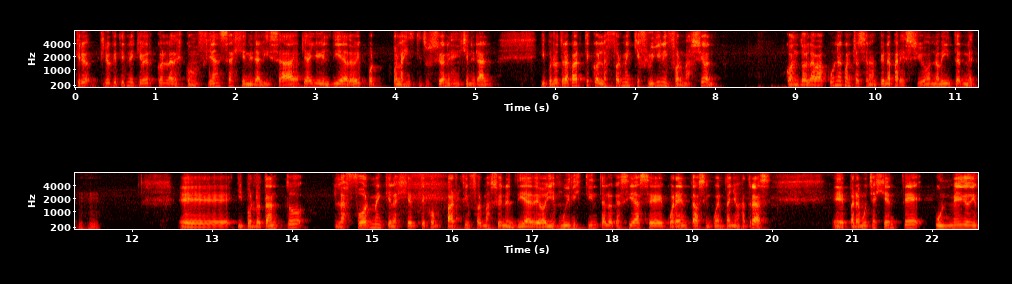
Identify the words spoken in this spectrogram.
Creo, creo que tiene que ver con la desconfianza generalizada que hay hoy el día de hoy por, por las instituciones en general. Y por otra parte, con la forma en que fluye la información. Cuando la vacuna contra el sarampión apareció, no había internet. Eh, y por lo tanto, la forma en que la gente comparte información el día de hoy es muy distinta a lo que hacía hace 40 o 50 años atrás. Eh, para mucha gente, un medio de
